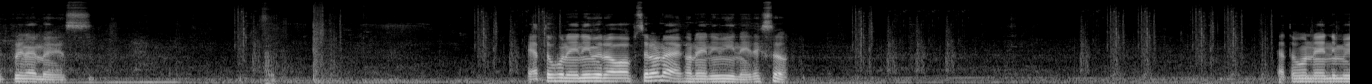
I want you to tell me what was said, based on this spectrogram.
উপরে নেমে এতক্ষণ এনিমির অভাব ছিল না, এখন এনিমি নেই, দেখছ? এতক্ষণ এনিমি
